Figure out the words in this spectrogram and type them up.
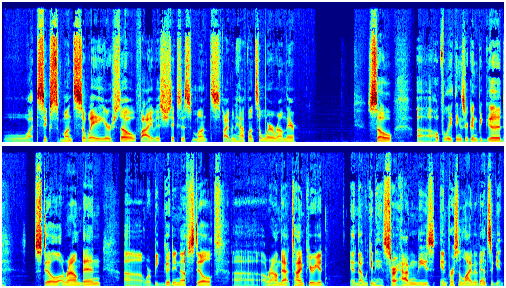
what six months away or so, five ish, six ish months, five and a half months, somewhere around there. So, uh, hopefully, things are going to be good still around then, uh, or be good enough still uh, around that time period, and that we can start having these in person live events again.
